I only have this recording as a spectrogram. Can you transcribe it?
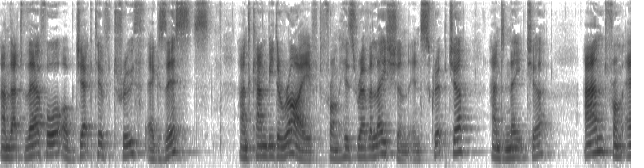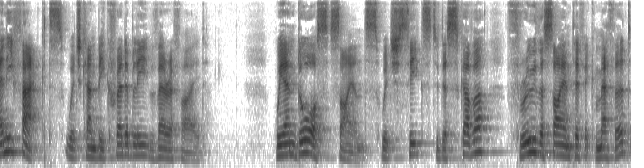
and that therefore objective truth exists and can be derived from His revelation in Scripture and nature and from any facts which can be credibly verified. We endorse science which seeks to discover, through the scientific method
